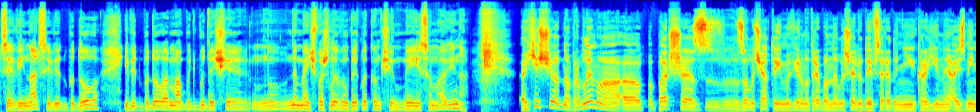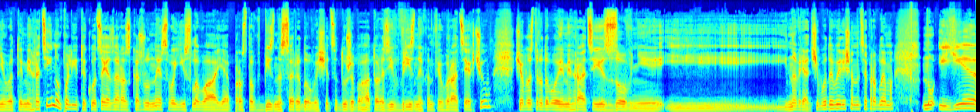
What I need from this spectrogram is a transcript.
Це війна, це відбудова, і відбудова, мабуть, буде ще ну, не менш важливим викликом, чим і сама війна. Є ще одна проблема. Е, Перше, залучати ймовірно треба не лише людей всередині країни, а й змінювати міграційну політику. Це я зараз кажу не свої слова. Я просто в бізнес-середовищі це дуже багато разів в різних конфігураціях чув. Що без трудової міграції ззовні і, і навряд чи буде вирішена ця проблема. Ну і є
